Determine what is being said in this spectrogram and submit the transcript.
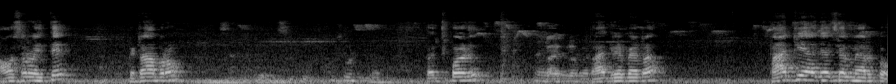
అవసరమైతే పిఠాపురం పత్తిపాడు రాగిరేపేట పార్టీ ఆదేశాల మేరకు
